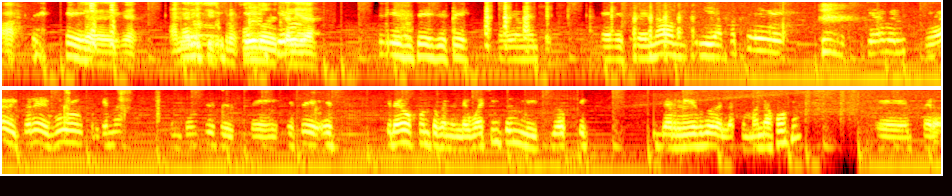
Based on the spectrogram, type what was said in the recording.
Ah, este, análisis profundo de calidad. Sí, sí, sí, sí, obviamente. Este, no, y aparte, quiero ver la victoria de Burrow, ¿por qué no? Entonces, este, este es, creo, junto con el de Washington, mis dos picks de riesgo de la semana José. Eh, pero,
